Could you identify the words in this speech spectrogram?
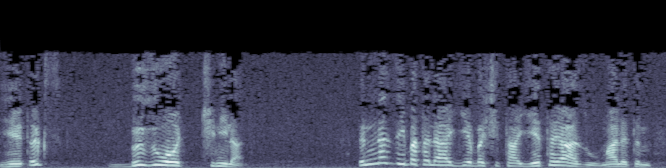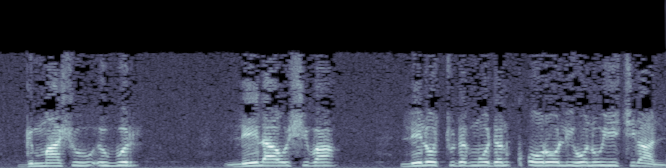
ይሄ ጥቅስ ብዙዎችን ይላል። እነዚህ በተለያየ በሽታ የተያዙ ማለትም ግማሹ እውር ሌላው ሽባ ሌሎቹ ደግሞ ደንቆሮ ሊሆኑ ይችላሉ።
